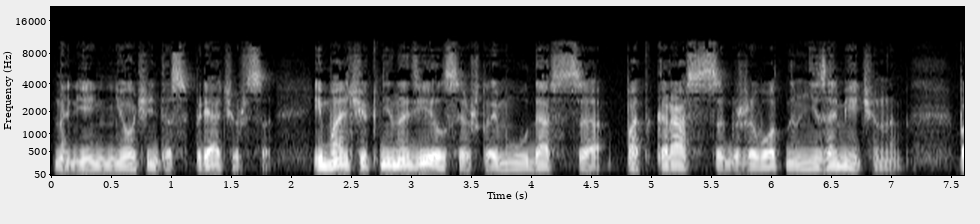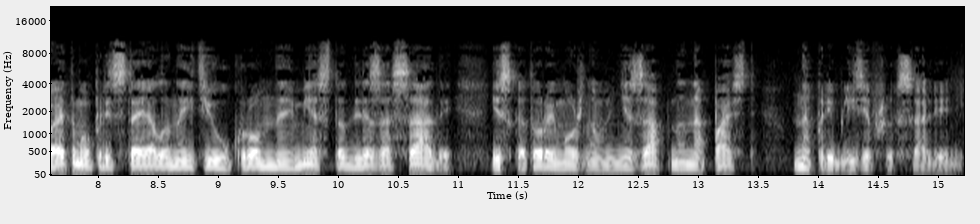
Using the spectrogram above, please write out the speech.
на ней не очень-то спрячешься, и мальчик не надеялся, что ему удастся подкрасться к животным незамеченным, поэтому предстояло найти укромное место для засады, из которой можно внезапно напасть на приблизившихся оленей.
